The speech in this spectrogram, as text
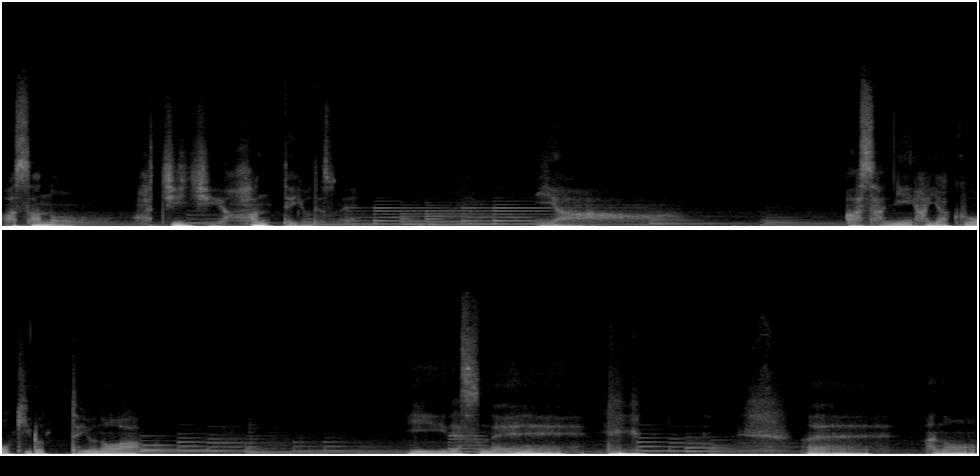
朝の8時半っていうですね。いや、朝に早く起きるっていうのは、いいですね。えー、あの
